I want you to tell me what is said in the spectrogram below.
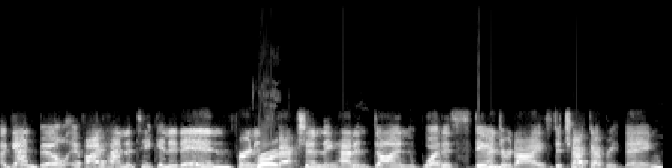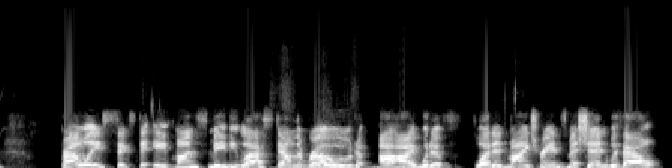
again bill if i hadn't taken it in for an Right. inspection they hadn't done what is standardized to check everything probably six to eight months maybe less down the road i, I would have flooded my transmission without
